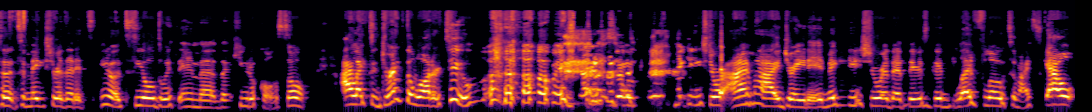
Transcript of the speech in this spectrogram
to to make sure that it's you know it's sealed within the the cuticles. So I like to drink the water too, making sure I'm hydrated, making sure that there's good blood flow to my scalp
